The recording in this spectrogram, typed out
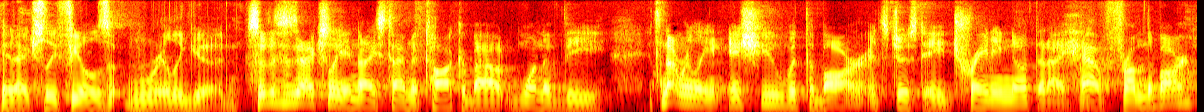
it actually feels really good. So this is actually a nice time to talk about one of the, it's not really an issue with the bar, it's just a training note that I have from the bar.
